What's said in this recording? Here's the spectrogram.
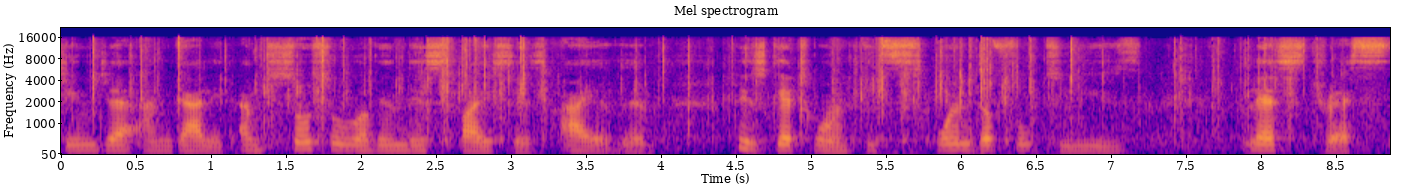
ginger and garlic. I'm so so loving these spices. I them please get one. It's wonderful to use. Less stress.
